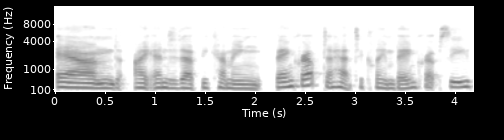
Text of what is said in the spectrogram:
And I ended up becoming bankrupt. I had to claim bankruptcy.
